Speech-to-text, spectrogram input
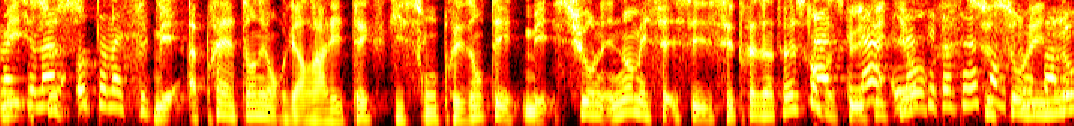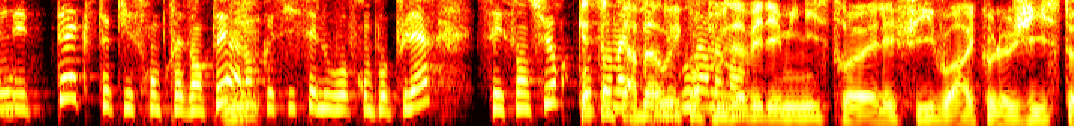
Mais, ce... automatique. mais après, attendez, on regardera les textes qui sont présentés. Mais sur les... non, mais c'est très intéressant ah, parce que là, effectivement, là, ce sont les noms des textes qui seront présentés, alors que si c'est Nouveau Front Populaire, c'est censure automatique Ah bah oui, quand vous avez des ministres LFI, voire écologistes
